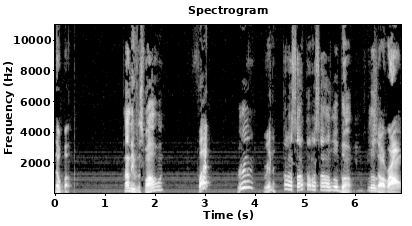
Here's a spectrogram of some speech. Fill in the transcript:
No bump. Not even a small one. Flat. Really? Really? I thought I saw. I thought I saw a little bump. A little, So wrong.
